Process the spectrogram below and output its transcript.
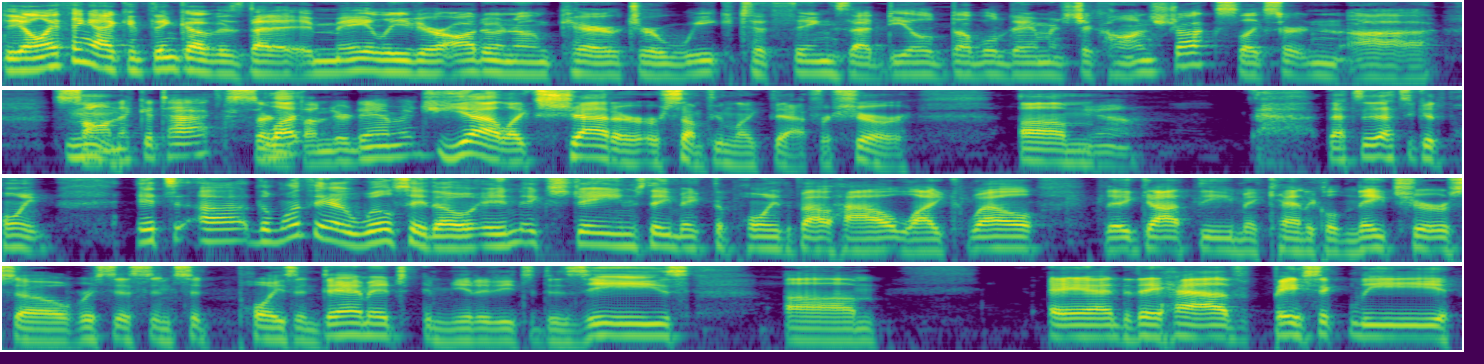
The only thing I can think of is that it may leave your autognome character weak to things that deal double damage to constructs, like certain uh, sonic attacks, certain Like- thunder damage. yeah, like shatter or something like that for sure. yeah. That's a, that's a good point. It's uh the one thing I will say though, in exchange they make the point about how like well they got the mechanical nature, so resistance to poison damage, immunity to disease, um, and they have basically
